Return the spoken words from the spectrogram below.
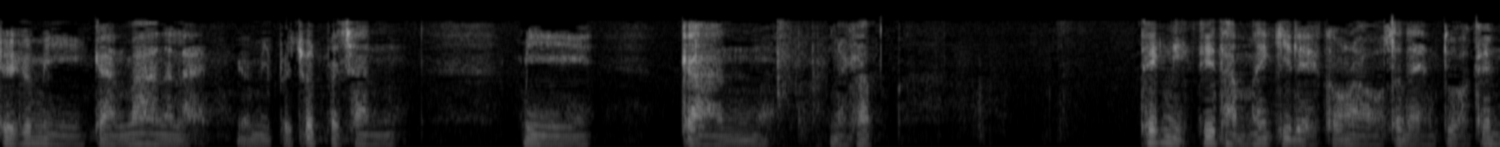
คือก็มีการว่านั่นแหละก็มีประชดประชัน มีการนะครับ เทคนิคที่ทำให้กิเลสของเราแสดงตัวขึ้น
